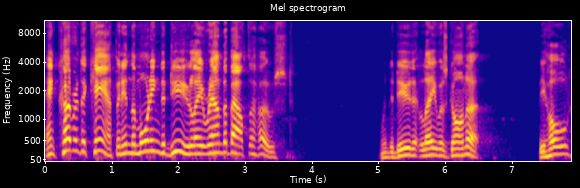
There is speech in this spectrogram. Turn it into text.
and covered the camp, and in the morning the dew lay round about the host. When the dew that lay was gone up, behold,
